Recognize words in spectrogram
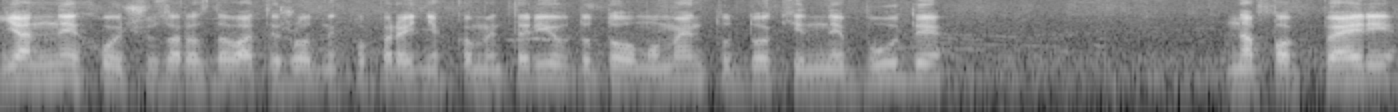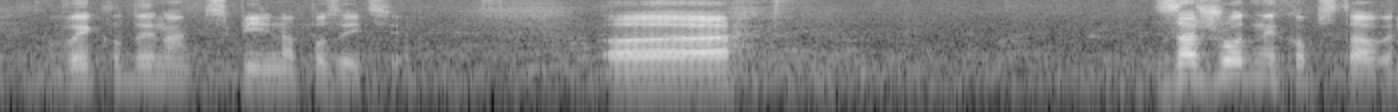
Я не хочу зараз давати жодних попередніх коментарів до того моменту, доки не буде на папері викладена спільна позиція. Е, за жодних обставин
